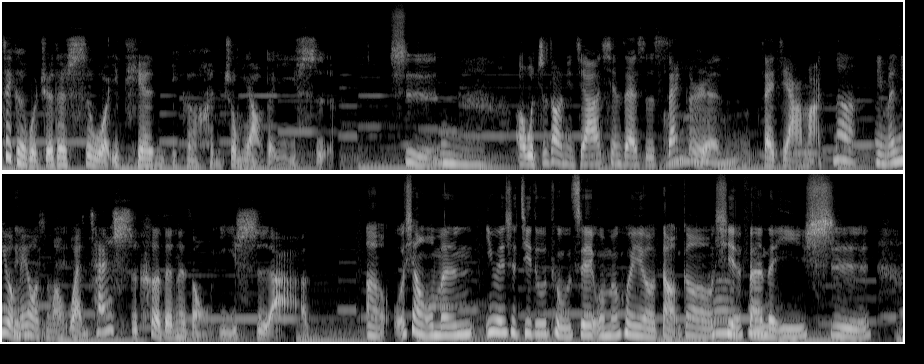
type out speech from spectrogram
这个我觉得是我一天一个很重要的仪式。是，嗯，呃，我知道你家现在是三个人。在家嘛，那你们有没有什么晚餐时刻的那种仪式啊？呃，我想我们因为是基督徒，所以我们会有祷告谢饭的仪式。嗯、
